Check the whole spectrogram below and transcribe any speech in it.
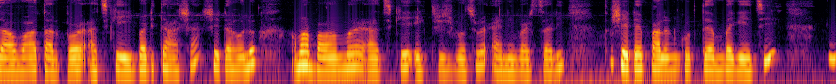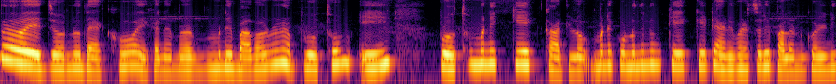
যাওয়া, তারপর আজকে এই বাড়িতে আসা, সেটা হলো আমার বাবা মার আজকে একত্রিশ বছর অ্যানিভার্সারি তো সেটাই পালন করতে আমরা গেছি। তো এর জন্য দেখো, এখানে আমার মানে বাবা মা না প্রথম এই প্রথম মানে কেক কাটলো। মানে কোনোদিনও কেক কেটে অ্যানিভার্সারি পালন করেনি।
